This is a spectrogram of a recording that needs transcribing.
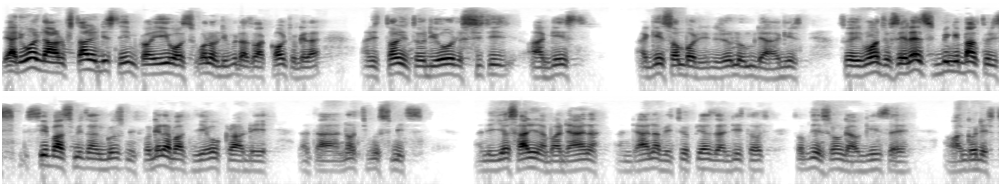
They are the ones that started this thing because he was one of the people that were called together, and he turned into the old city against against somebody. They don't know whom they are against. So he wants to say, let's bring it back to the silversmith and goldsmith. Forget about the whole crowd there that are not even smiths. And they just heard about Diana. And Diana of Ethiopians that they thought something is wrong against uh, our goddess.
